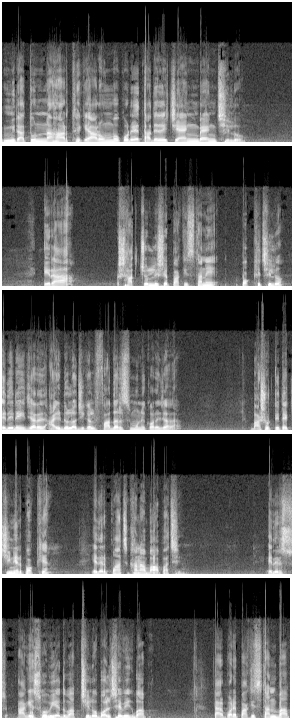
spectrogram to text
মিরাতুন নাহার থেকে আরম্ভ করে তাদের এই চ্যাং ব্যাং ছিল। এরা সাতচল্লিশে পাকিস্তানে পক্ষে ছিল। এদেরই যারা আইডিওলজিক্যাল ফাদার্স মনে করে যারা। বাষট্টিতে চীনের পক্ষে। এদের পাঁচখানা বাপ আছে। এদের আগে সোভিয়েত বাপ ছিল, বলশেভিক বাপ। তারপরে পাকিস্তান বাপ,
